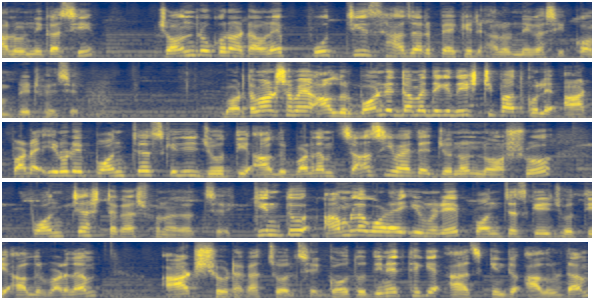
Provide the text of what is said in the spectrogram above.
আলুর নিকাশি চন্দ্রকোনা টাউনে পঁচিশ হাজার প্যাকেট আলুর নিকাশি কমপ্লিট হয়েছে। বর্তমান সময়ে আলুর বন্ডের দামের দিকে দৃষ্টিপাত করলে আটপাড়া ইউনিটে পঞ্চাশ কেজি জ্যোতি আলুর বন্ডের দাম চাষি ভাইদের জন্য নশো পঞ্চাশ টাকা শোনা যাচ্ছে। কিন্তু আমলাগড়া ইউনিটে পঞ্চাশ কেজি জ্যোতি আলুর বন্ডের দাম আটশো টাকা চলছে। গত দিনের থেকে আজ কিন্তু আলুর দাম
